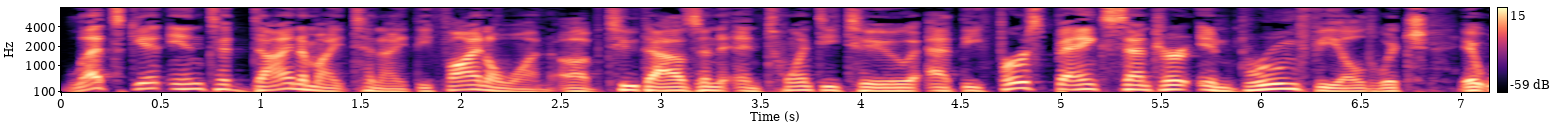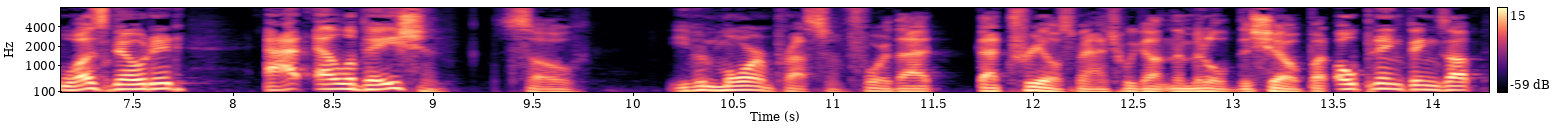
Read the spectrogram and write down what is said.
Let's get into Dynamite tonight, the final one of 2022 at the First Bank Center in Broomfield, which it was noted at elevation. So even more impressive for that, that trios match we got in the middle of the show. But opening things up,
